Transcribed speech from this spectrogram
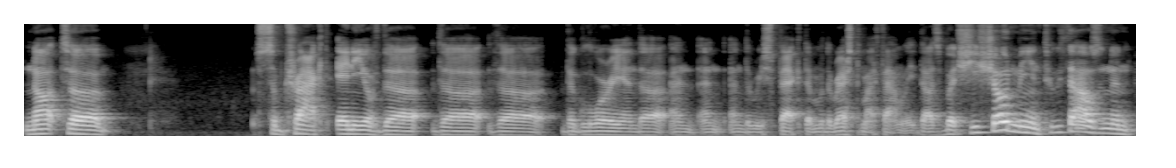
not to subtract any of the the the the glory and the and and, and the respect that the rest of my family does. But she showed me in 2000 and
